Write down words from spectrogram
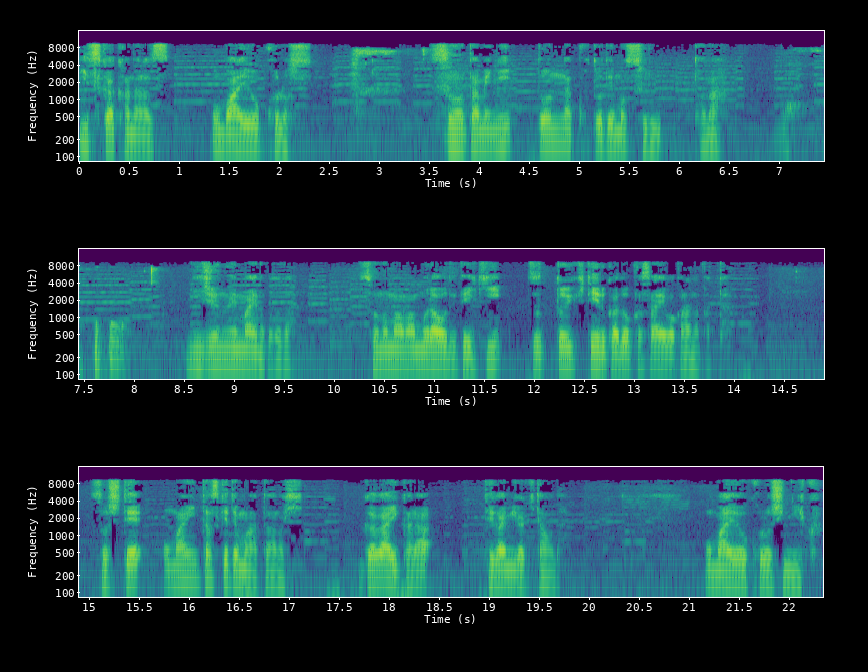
いつか必ずお前を殺す。そのためにどんなことでもする、とな。20年前のことだ。そのまま村を出て行き、ずっと生きているかどうかさえわからなかった。そして、お前に助けてもらったあの日、ガガイから手紙が来たのだ。お前を殺しに行く。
